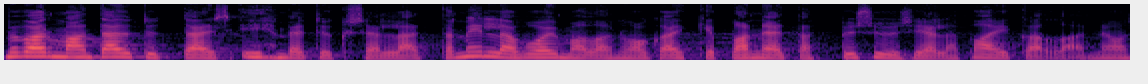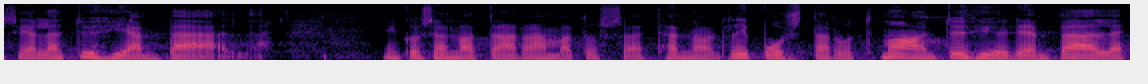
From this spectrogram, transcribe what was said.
me varmaan täytyttäisiin ihmetyksellä, että millä voimalla nuo kaikki planeetat pysyy siellä paikallaan. Ne on siellä tyhjän päällä. Niin kuin sanotaan raamatussa, että hän on ripustanut maan tyhjyyden päälle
